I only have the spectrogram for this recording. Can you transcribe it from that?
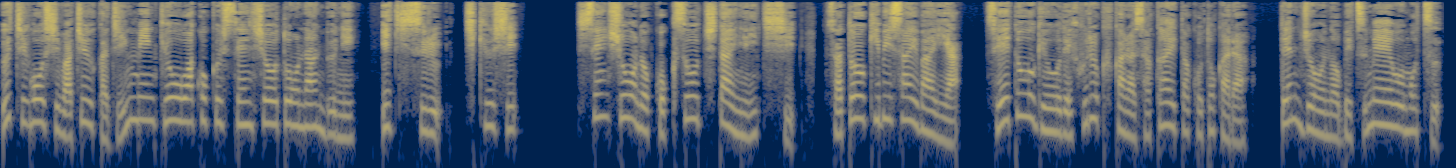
内郷市は中華人民共和国四川省東南部に位置する地球市。四川省の国葬地帯に位置し、砂糖きび栽培や製糖業で古くから栄えたことから、天井の別名を持つ。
